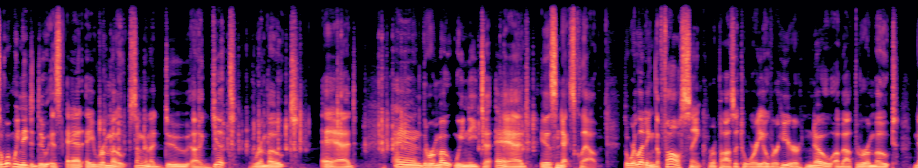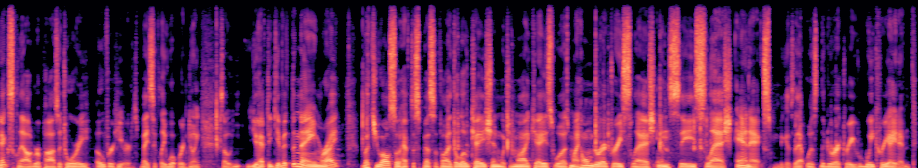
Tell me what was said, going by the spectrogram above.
So what we need to do is add a remote. So I'm going to do a git remote add, and the remote we need to add is Nextcloud. So we're letting the file sync repository over here know about the remote Nextcloud repository over here is basically what we're doing. So you have to give it the name, right? But you also have to specify the location, which in my case was my home directory slash nc slash annex, because that was the directory we created.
